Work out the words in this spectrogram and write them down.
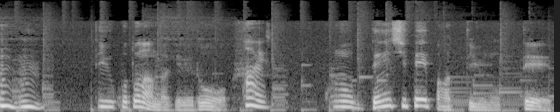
うんうん。っていうことなんだけれど、はい。この電子ペーパーっていうのって、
